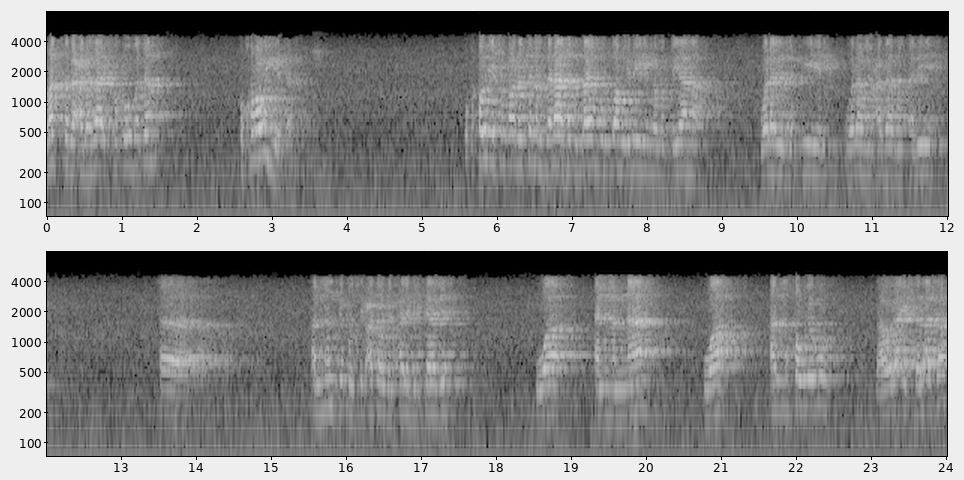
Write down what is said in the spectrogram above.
رتب على ذلك عقوبة أخروية. وكقوله صلى الله عليه وسلم ثلاثة لا ينظر الله إليهم يوم القيامة ولا يزكيهم ولهم عذاب أليم. آه المنفق سلعته بالحلف الكاذب والمنان والمصورون فهؤلاء الثلاثة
